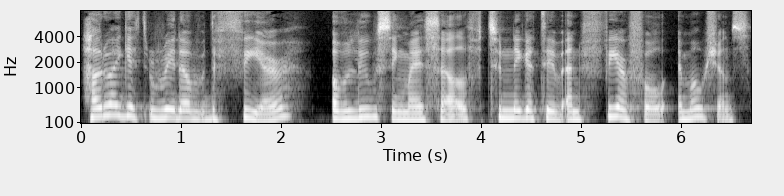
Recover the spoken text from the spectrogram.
how do I get rid of the fear of losing myself to negative and fearful emotions?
